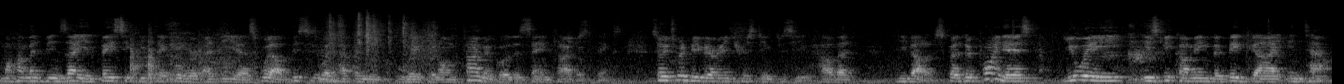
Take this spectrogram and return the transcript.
Mohammed bin Zayed basically take over ADIA as well. This is what happened in Kuwait a long time ago, the same type of things. So it will be very interesting to see how that develops. But the point is, UAE is becoming the big guy in town.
